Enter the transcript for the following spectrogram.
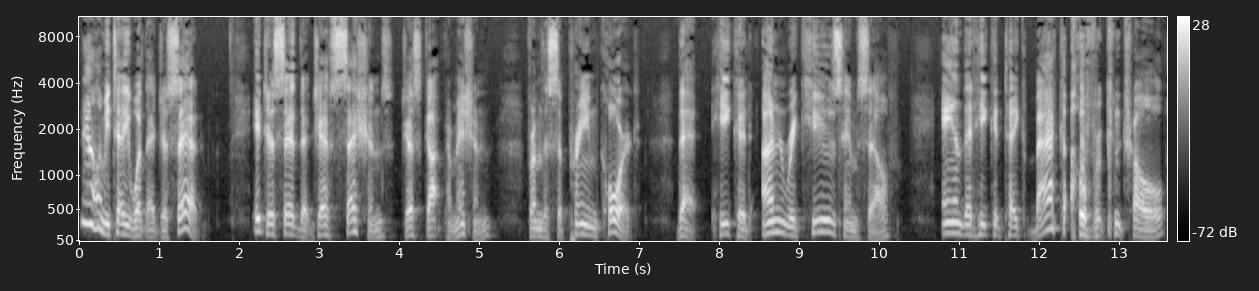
Now, let me tell you what that just said. It just said that Jeff Sessions just got permission from the Supreme Court that he could unrecuse himself and that he could take back over control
